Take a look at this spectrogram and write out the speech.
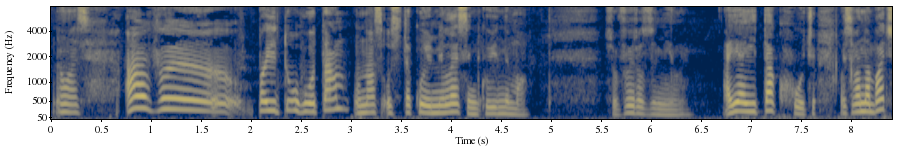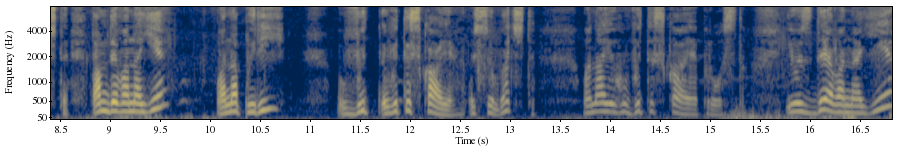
Ось. А в, по ітогу там у нас ось такої мілесенької нема. Щоб ви розуміли. А я її так хочу. Ось вона, бачите, там, де вона є, вона пирій витискає. Ось, бачите? Вона його витискає просто. І ось де вона є,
